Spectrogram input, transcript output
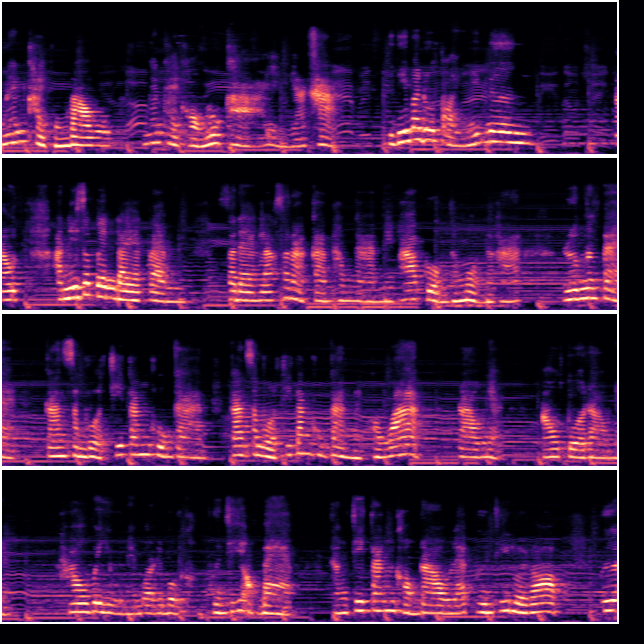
เงื่อนไขของเรา เงื่อนไขของลูกค้าอย่างเงี้ยค่ะ ทีนี้มาดูต่ออีกนิดนึงเราอันนี้จะเป็นไดอะแกรมแสดงลักษณะการทำงานในภาพรวมทั้งหมดนะคะ เริ่มตั้งแต่การสำรวจที่ตั้งโครงการ การสำรวจที่ตั้งโครงการหมายความว่าเราเนี่ยเอาตัวเราเนี่ยเข้าไปอยู่ในบริบทของพื้นที่ออกแบบ ทั้งที่ตั้งของเราและพื้นที่โดยรอบ เพื่อ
